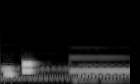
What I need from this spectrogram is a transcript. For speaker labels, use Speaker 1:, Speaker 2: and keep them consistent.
Speaker 1: you.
